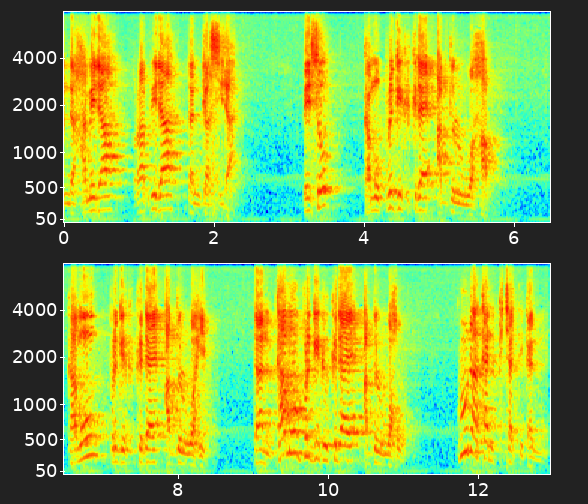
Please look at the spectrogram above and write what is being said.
Ananda Hamidah, Rafidah dan Gasidah. Besok kamu pergi ke kedai Abdul Wahab. Kamu pergi ke kedai Abdul Wahid. Dan kamu pergi ke kedai Abdul Wahab. Gunakan kecantikanmu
